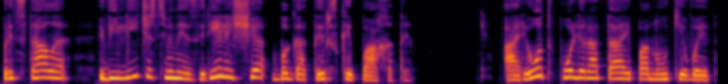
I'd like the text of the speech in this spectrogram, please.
предстало величественное зрелище богатырской пахоты. Орет в поле рота и понукивает,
